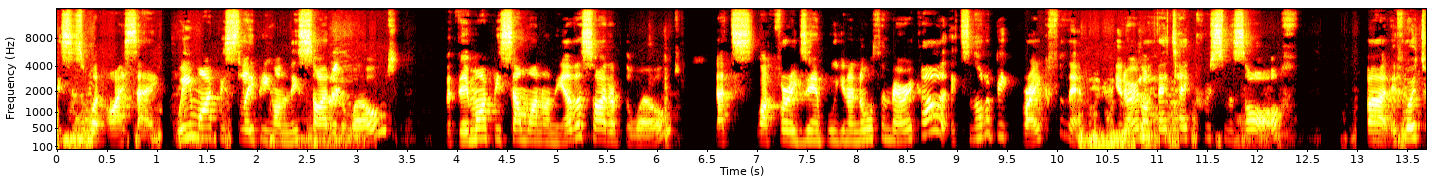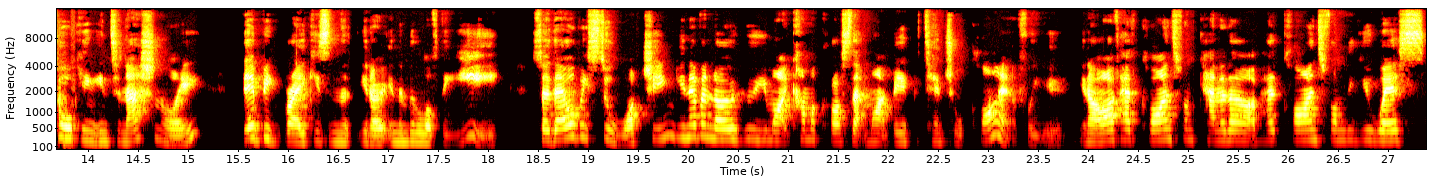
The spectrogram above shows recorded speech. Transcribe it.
this is what I say. We might be sleeping on this side of the world, but there might be someone on the other side of the world that's like, for example, you know, North America, it's not a big break for them. You know, like they take Christmas off. But if we're talking internationally, their big break is in the, you know, in the middle of the year. So they'll be still watching. You never know who you might come across that might be a potential client for you. You know, I've had clients from Canada, I've had clients from the US,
